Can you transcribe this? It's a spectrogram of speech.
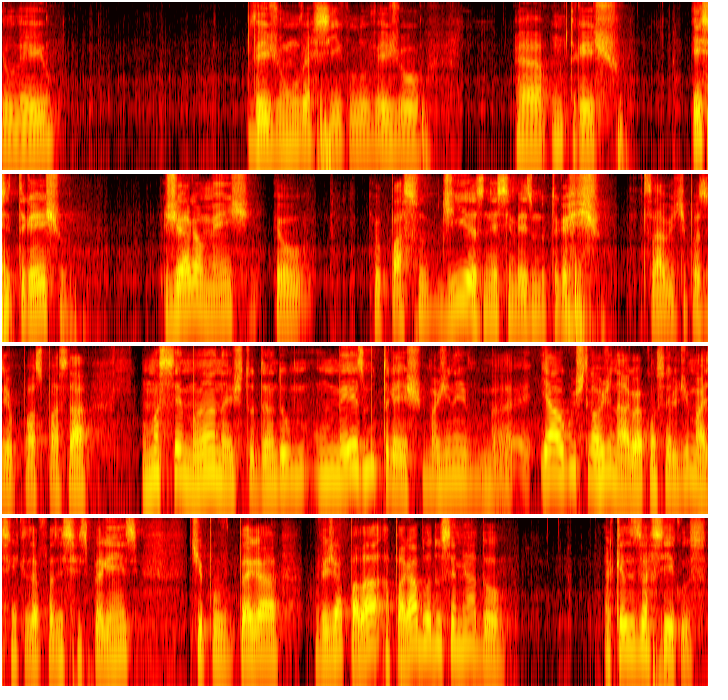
eu leio, vejo um versículo, vejo uh, um trecho. Esse trecho, geralmente, eu, eu passo dias nesse mesmo trecho, sabe? Tipo assim, eu posso passar uma semana estudando um mesmo trecho. Imagina, e é algo extraordinário. Eu aconselho demais quem quiser fazer essa experiência. Tipo, pegar Veja a parábola do semeador. Aqueles versículos.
